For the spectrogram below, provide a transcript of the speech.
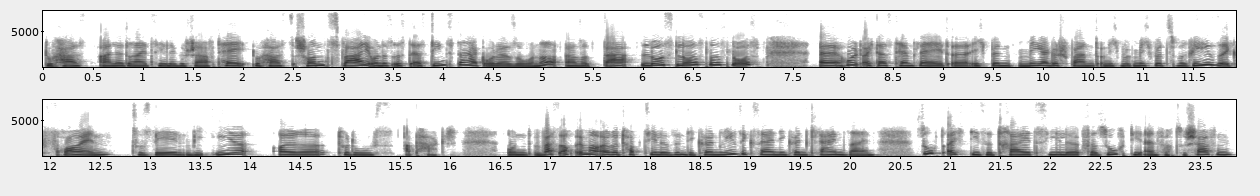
du hast alle drei Ziele geschafft. Hey, du hast schon zwei und es ist erst Dienstag oder so, ne? Also da, los, los, los, los. Äh, holt euch das Template. Äh, ich bin mega gespannt und ich, mich würde es riesig freuen, zu sehen, wie ihr eure To-Dos abhakt. Und was auch immer eure Top-Ziele sind, die können riesig sein, die können klein sein. Sucht euch diese drei Ziele, versucht die einfach zu schaffen.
